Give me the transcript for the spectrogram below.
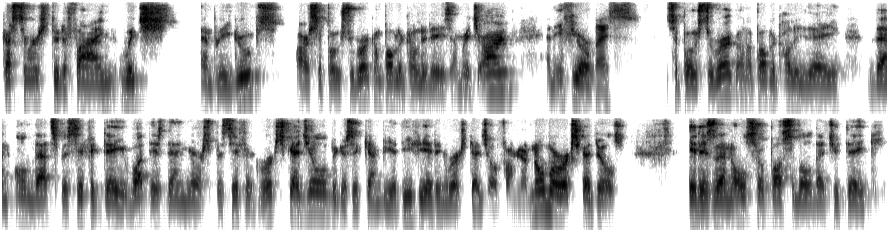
customers to define which employee groups are supposed to work on public holidays and which aren't. And if you're nice. supposed to work on a public holiday, then on that specific day, what is then your specific work schedule? Because it can be a deviating work schedule from your normal work schedules. It is then also possible that you take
